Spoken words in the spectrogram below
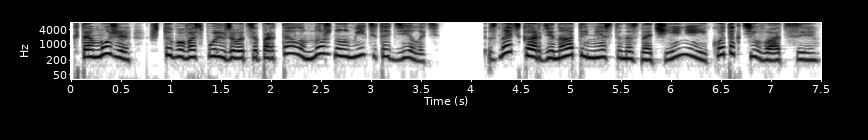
К тому же, чтобы воспользоваться порталом, нужно уметь это делать. Знать координаты, место назначения и код активации.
